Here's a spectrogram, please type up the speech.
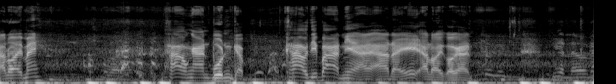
อร่อยไหม ข้าวงานบุญกับข้าวที่บ้านเนี่ยอะอะไรอร่อยกว่ากันเพี้ยนแล้วไป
